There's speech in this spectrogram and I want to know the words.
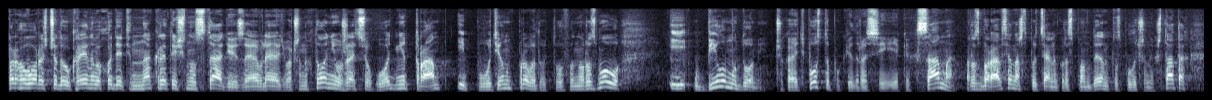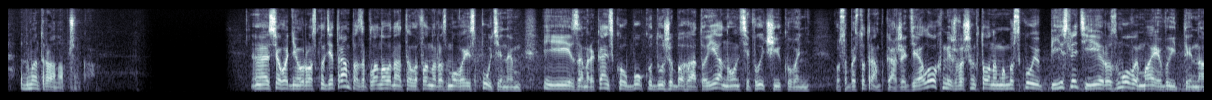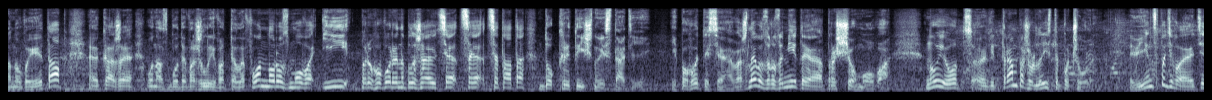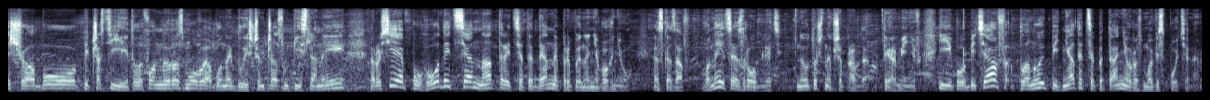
Переговори щодо України виходять на критичну стадію. Заявляють в Вашингтоні. Уже сьогодні Трамп і Путін проведуть телефонну розмову. І у Білому домі чекають поступок від Росії, яких саме розбирався наш спеціальний кореспондент у Сполучених Штатах Дмитро Анопченко. Е, Сьогодні у розкладі Трампа запланована телефонна розмова із Путіним. І з американського боку дуже багато і анонсів, і очікувань. Особисто Трамп каже, діалог між Вашингтоном і Москвою після тієї розмови має вийти на новий етап. Е, Каже, у нас буде важлива телефонна розмова, і переговори наближаються. Це цитата до критичної стадії. І погодьтеся, важливо зрозуміти, про що мова. Ну і от е, від Трампа журналісти почули. Він сподівається, що або під час цієї телефонної розмови, або найближчим часом після неї Росія погодиться на 30-денне припинення вогню. Сказав, вони це зроблять, не уточнивши правда термінів, і пообіцяв, планує підняти це питання у розмові з Путіним.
